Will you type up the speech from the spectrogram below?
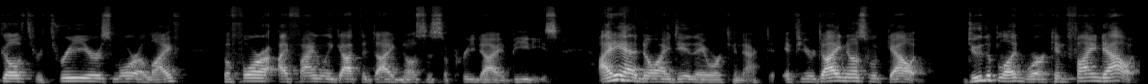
go through three years more of life before I finally got the diagnosis of prediabetes. I had no idea they were connected. If you're diagnosed with gout, do the blood work and find out.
